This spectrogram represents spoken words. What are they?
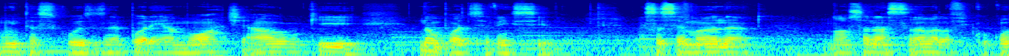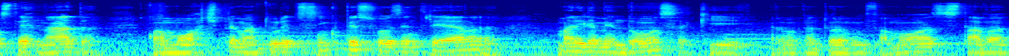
muitas coisas, né, porém a morte é algo que não pode ser vencido. Essa semana nossa nação ela ficou consternada com a morte prematura de cinco pessoas, entre elas Marília Mendonça, que era uma cantora muito famosa, estava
